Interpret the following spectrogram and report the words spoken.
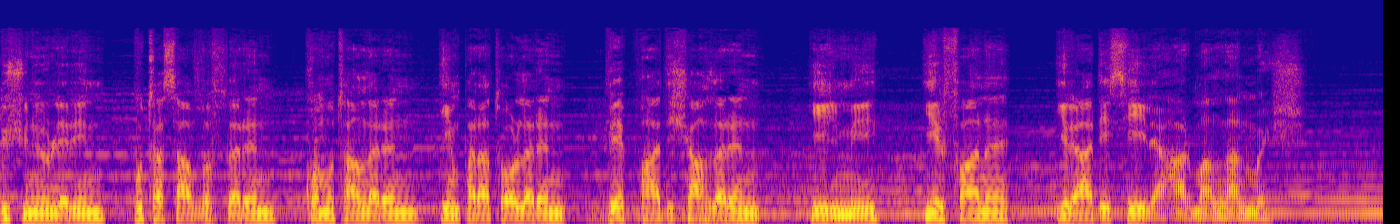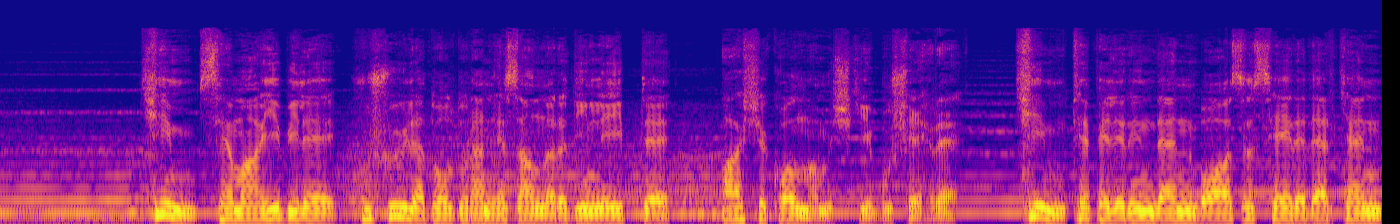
düşünürlerin, mutasavvıfların, komutanların, imparatorların ve padişahların ilmi, irfanı, iradesiyle harmanlanmış. Kim semayı bile huşuyla dolduran ezanları dinleyip de aşık olmamış ki bu şehre? Kim tepelerinden boğazı seyrederken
